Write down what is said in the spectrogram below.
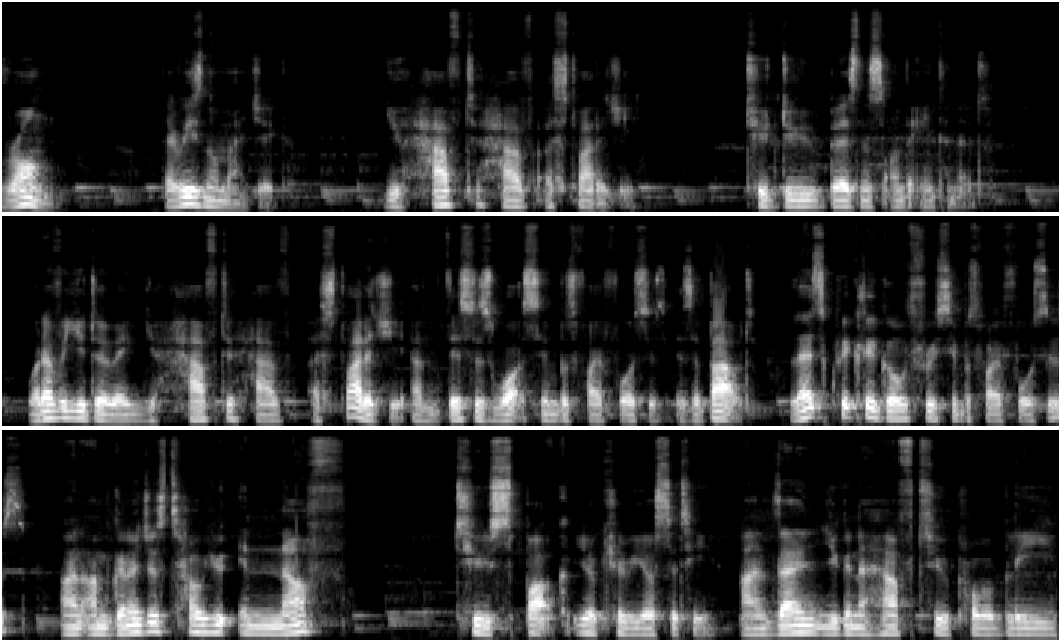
Wrong. There is no magic. You have to have a strategy to do business on the internet. Whatever you're doing, you have to have a strategy, and this is what Simba's Five Forces is about. Let's quickly go through Simba's Five Forces, and I'm gonna just tell you enough to spark your curiosity, and then you're gonna have to probably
